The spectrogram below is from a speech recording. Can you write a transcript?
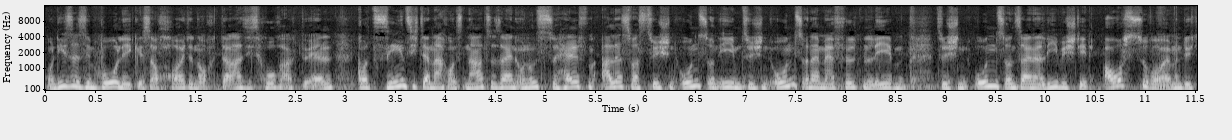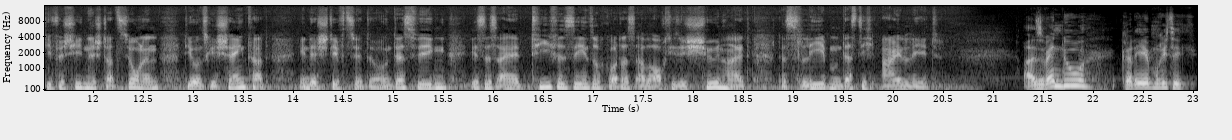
Und diese Symbolik ist auch heute noch da, sie ist hochaktuell. Gott sehnt sich danach, uns nah zu sein und uns zu helfen, alles, was zwischen uns und ihm, zwischen uns und einem erfüllten Leben, zwischen uns und seiner Liebe steht, auszuräumen durch die verschiedenen Stationen, die er uns geschenkt hat in der Stiftshütte. Und deswegen ist es eine tiefe Sehnsucht Gottes, aber auch diese Schönheit, das Leben, das dich einlädt. Also wenn du gerade eben richtig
